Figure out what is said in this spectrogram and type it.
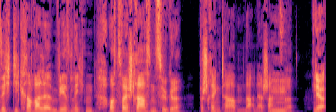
sich die Krawalle im Wesentlichen auf zwei Straßenzüge beschränkt haben da an der Schanze. Ja.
